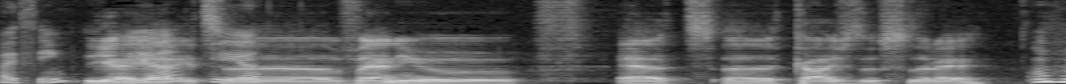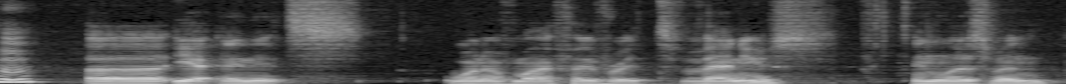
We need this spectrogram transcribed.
I think. Yeah, yeah, it's a venue at uh, Cais do Sodré. Mm-hmm. Uh, yeah, and it's one of my favorite venues in Lisbon.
